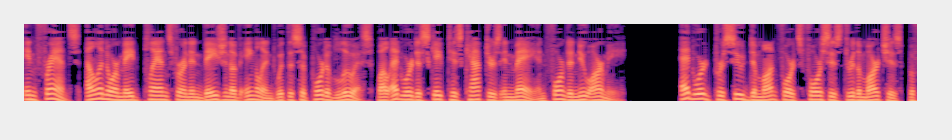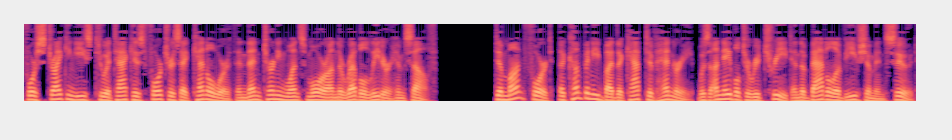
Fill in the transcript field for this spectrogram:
In France, Eleanor made plans for an invasion of England with the support of Louis, while Edward escaped his captors in May and formed a new army. Edward pursued de Montfort's forces through the marches, before striking east to attack his fortress at Kenilworth and then turning once more on the rebel leader himself. De Montfort, accompanied by the captive Henry, was unable to retreat and the Battle of Evesham ensued.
